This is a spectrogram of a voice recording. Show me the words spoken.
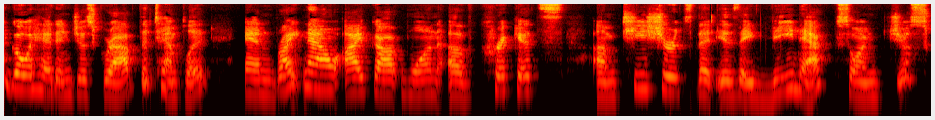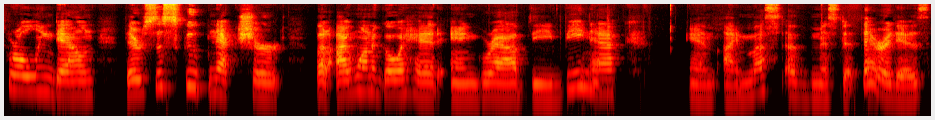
to go ahead and just grab the template and right now I've got one of Cricut's um, t-shirts that is a v-neck. So I'm just scrolling down. There's the scoop neck shirt, but I want to go ahead and grab the v-neck and I must have missed it. There it is.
